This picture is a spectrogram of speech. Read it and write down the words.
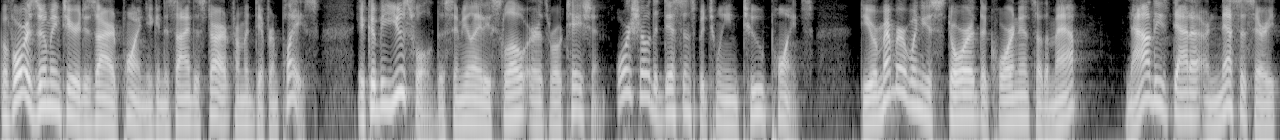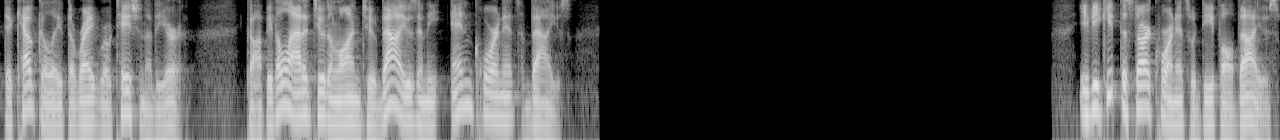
Before zooming to your desired point, you can decide to start from a different place. It could be useful to simulate a slow Earth rotation or show the distance between two points. Do you remember when you stored the coordinates of the map? Now these data are necessary to calculate the right rotation of the Earth. Copy the latitude and longitude values and the end coordinates values. If you keep the star coordinates with default values,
